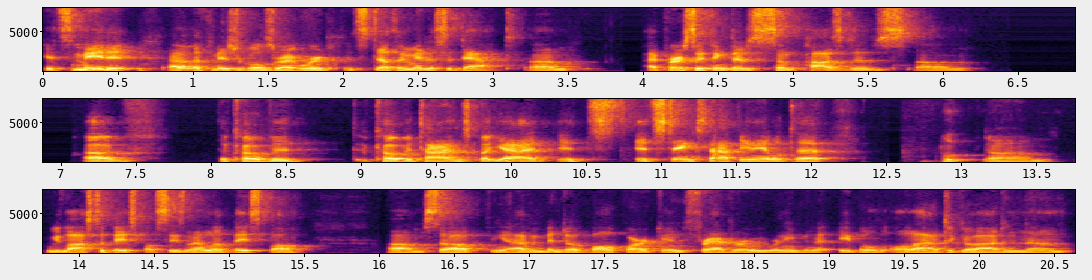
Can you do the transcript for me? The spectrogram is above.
it's made it. I don't know if miserable is the right word. It's definitely made us adapt. Um, I personally think there's some positives um, of the COVID the COVID times, but yeah, it, it's it stinks not being able to. Um, we lost the baseball season. I love baseball. Um, so you know, I haven't been to a ballpark in forever. We weren't even able allowed to go out and um,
